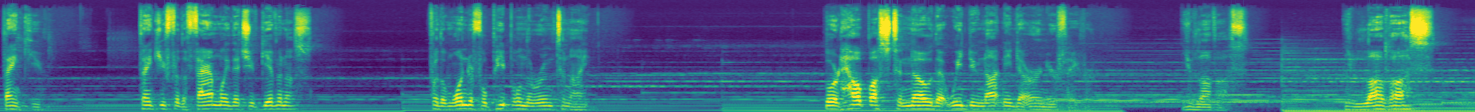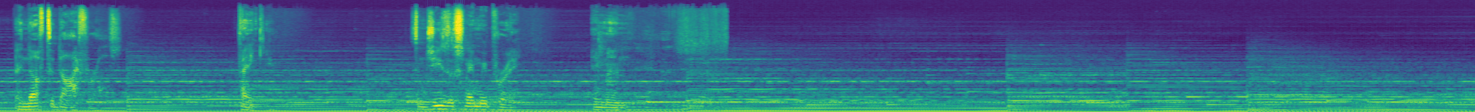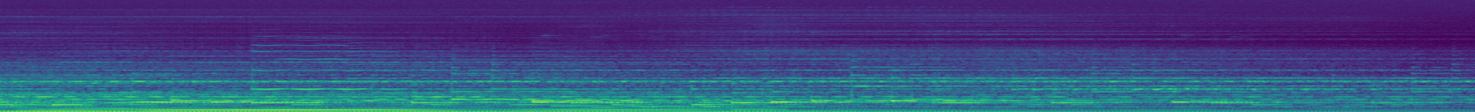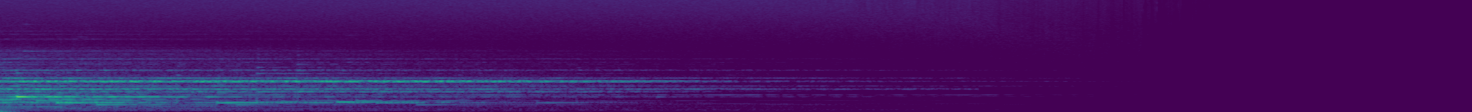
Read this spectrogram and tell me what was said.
Thank you. Thank you for the family that you've given us, for the wonderful people in the room tonight. Lord, help us to know that we do not need to earn your favor. You love us. You love us enough to die for us. Thank you. It's in Jesus' name we pray. Amen.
